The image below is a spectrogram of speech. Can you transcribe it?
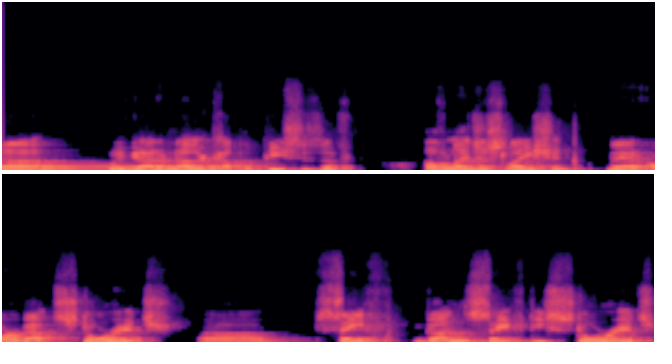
Uh, we've got another couple pieces of, of legislation that are about storage, uh, safe gun safety storage.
